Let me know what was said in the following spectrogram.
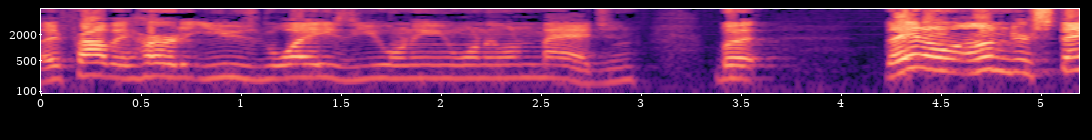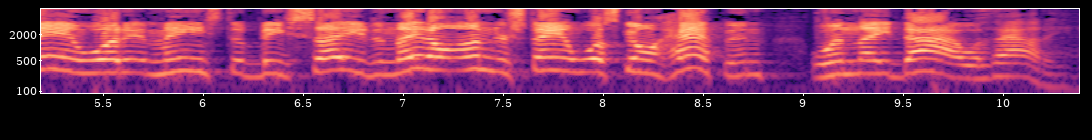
They've probably heard it used ways you won't even want to imagine. But they don't understand what it means to be saved, and they don't understand what's going to happen when they die without Him.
